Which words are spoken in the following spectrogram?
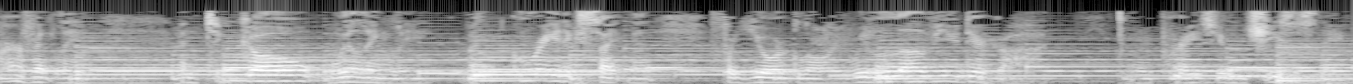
fervently, and to go willingly with great excitement for your glory. We love you, dear God praise you in Jesus' name.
